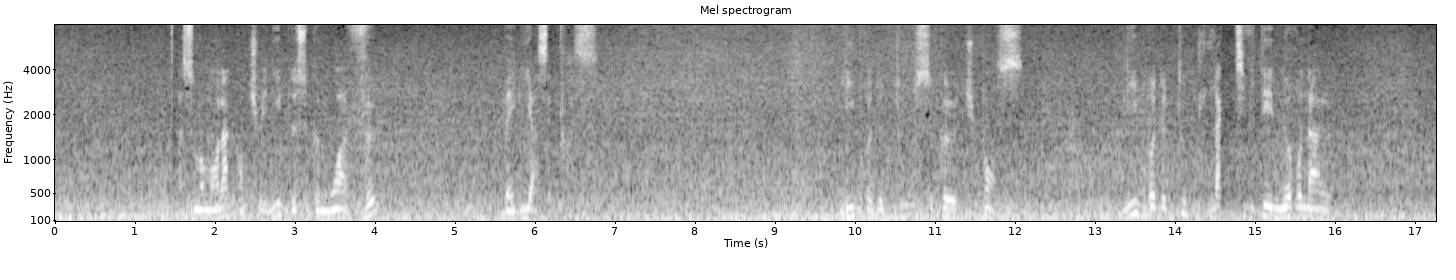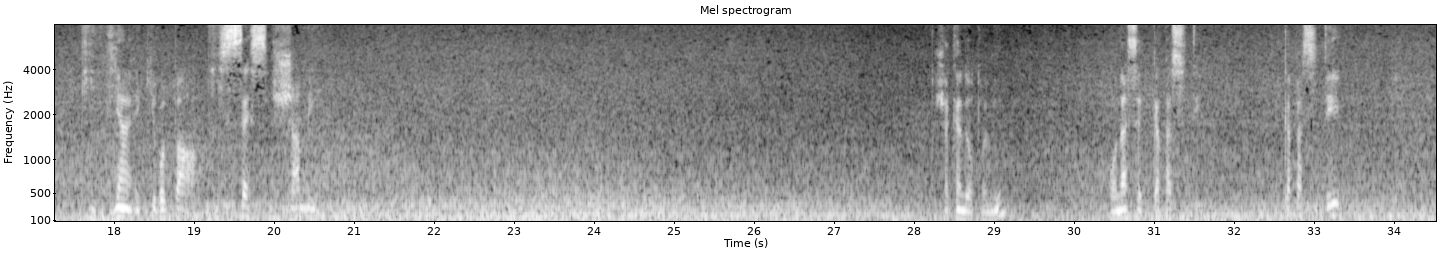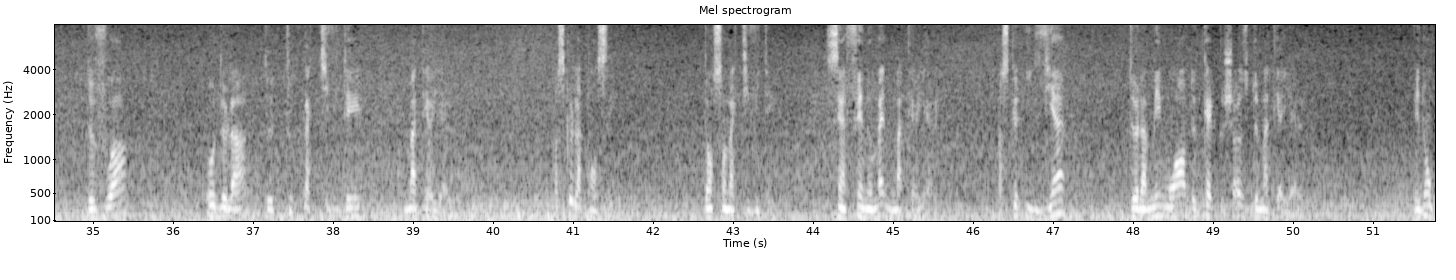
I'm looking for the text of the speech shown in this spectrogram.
À ce moment-là, quand tu es libre de ce que moi veux, ben, il y a cette grâce libre de tout ce que tu penses, libre de toute l'activité neuronale qui vient et qui repart, qui cesse jamais. Chacun d'entre nous, on a cette capacité, capacité de voir au-delà de toute l'activité matérielle. Parce que la pensée, dans son activité, c'est un phénomène matériel. Parce qu'il vient de la mémoire de quelque chose de matériel. Et donc,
